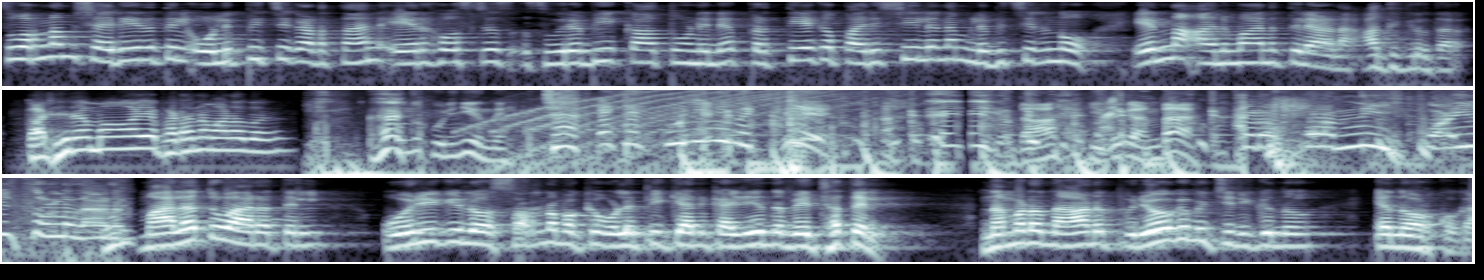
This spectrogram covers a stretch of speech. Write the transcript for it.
സ്വർണം ശരീരത്തിൽ ഒളിപ്പിച്ച് കടത്താൻ എയർ ഹോസ്റ്റസ് സുരഭി കാത്തൂണിന് പ്രത്യേക പരിശീലനം ലഭിച്ചിരുന്നു എന്ന അനുമാനത്തിലാണ് അധികൃതർ. കഠിനമായ പഠനമാണത്. കണ്ട. മലദ്വാരത്തിൽ ഒരു കിലോ സ്വർണമൊക്കെ ഒളിപ്പിക്കാൻ കഴിയുന്ന വിധത്തിൽ നമ്മുടെ നാട് പുരോഗമിച്ചിരിക്കുന്നു എന്നോർക്കുക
